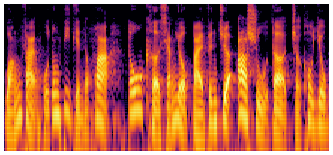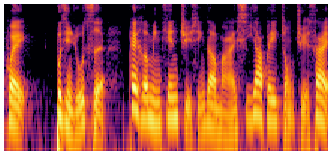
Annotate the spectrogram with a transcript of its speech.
往返活动地点的话，都可享有百分之二十五的折扣优惠。不仅如此，配合明天举行的马来西亚杯总决赛，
